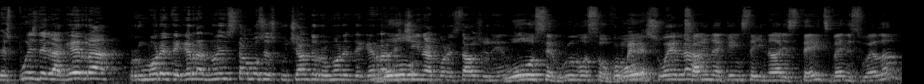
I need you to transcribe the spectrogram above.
Después de la guerra, rumores de guerra. No estamos escuchando rumores de guerra de War- China con Estados Unidos, Wars and rumors of Con war. Venezuela. China against the United States, Venezuela,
